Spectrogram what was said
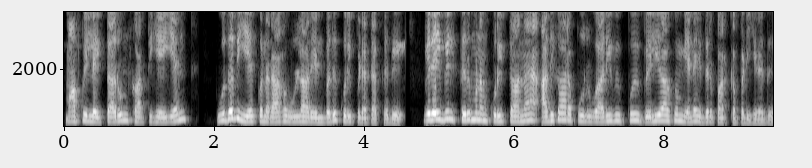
மாப்பிள்ளை தருண் கார்த்திகேயன் உதவி இயக்குனராக உள்ளார் என்பது குறிப்பிடத்தக்கது. விரைவில் திருமணம் குறித்தான அதிகாரப்பூர்வ அறிவிப்பு வெளியாகும் என எதிர்பார்க்கப்படுகிறது.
